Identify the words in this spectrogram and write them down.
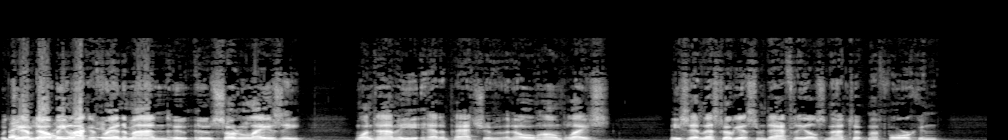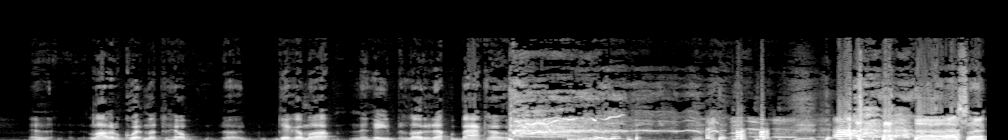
Well, But Jim, don't be like a friend of mine who who's sort of lazy. One time he had a patch of an old home place. He said, "Let's go get some daffodils," and I took my fork and and a lot of equipment to help uh, dig them up, and then he loaded up a backhoe. That's a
